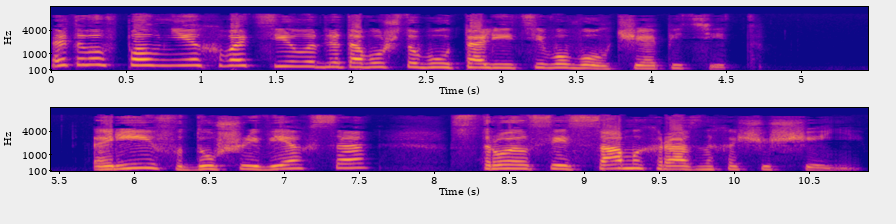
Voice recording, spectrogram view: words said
Этого вполне хватило для того, чтобы утолить его волчий аппетит. Риф души Вехса строился из самых разных ощущений.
